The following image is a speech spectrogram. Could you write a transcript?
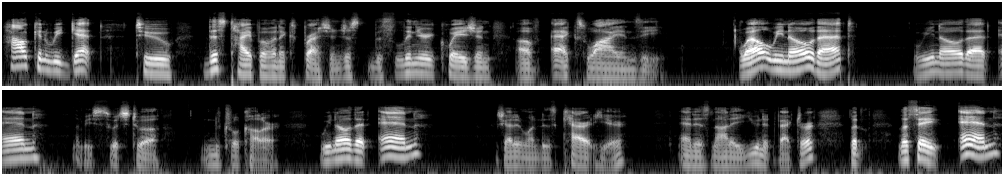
how can we get to this type of an expression, just this linear equation of x, y, and z? Well, we know that we know that n let me switch to a neutral color. We know that n, actually I didn't want to do this caret here. n is not a unit vector. But let's say n,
